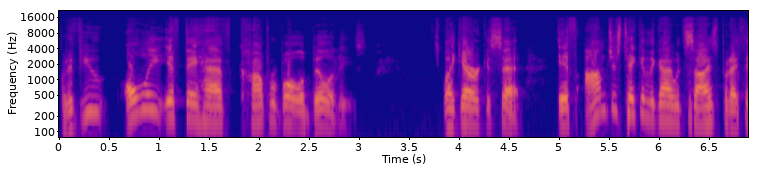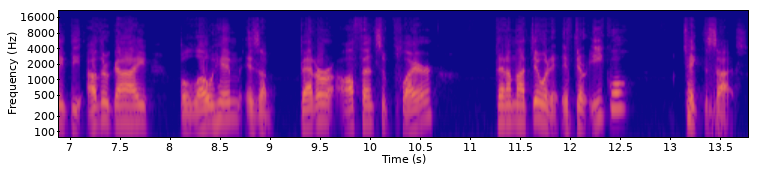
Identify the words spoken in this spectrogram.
but if you only if they have comparable abilities, like Erica said, if I'm just taking the guy with size, but I think the other guy below him is a better offensive player, then I'm not doing it. If they're equal, take the size.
